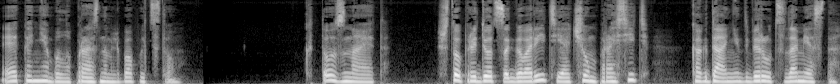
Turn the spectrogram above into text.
Это не было праздным любопытством. Кто знает, что придется говорить и о чем просить, когда они доберутся до места.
